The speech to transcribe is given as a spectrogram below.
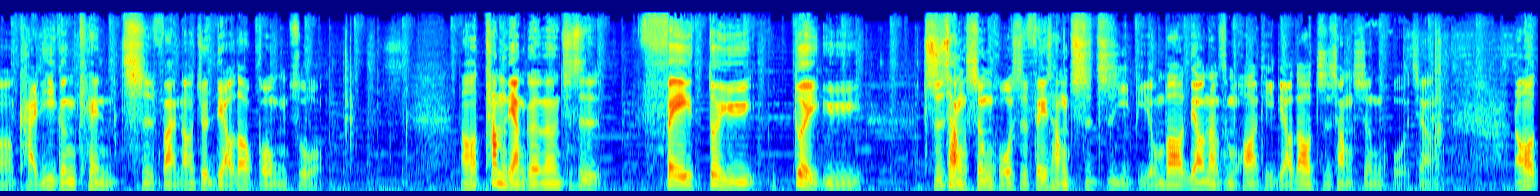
呃凯莉跟 Ken 吃饭，然后就聊到工作，然后他们两个呢，就是非对于对于职场生活是非常嗤之以鼻的。我们不知道聊哪什么话题，聊到职场生活这样，然后。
